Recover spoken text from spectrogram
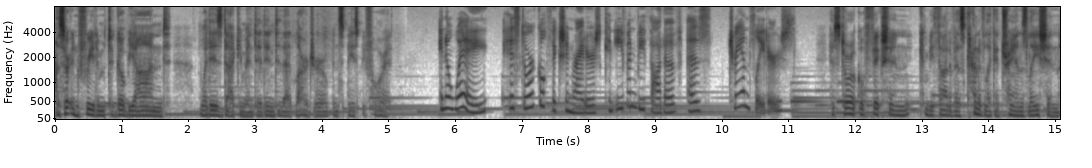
a certain freedom to go beyond what is documented into that larger open space before it. In a way, historical fiction writers can even be thought of as translators historical fiction can be thought of as kind of like a translation.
